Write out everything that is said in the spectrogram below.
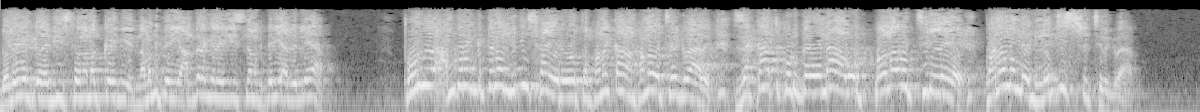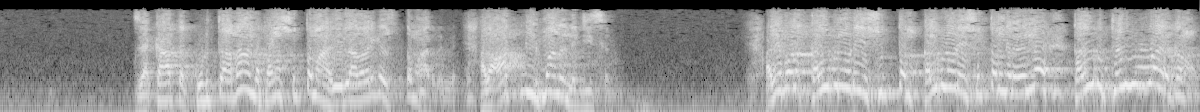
வெளியிருக்கிற நஜீஸ் நமக்கு நமக்கு தெரியும். அந்தரங்க நஜீஸ் நமக்கு தெரியாது இல்லையா? பொருள் அந்தரங்கத்துல நஜீஸ் ஒருத்தன் பணக்காரன் பணம் வச்சிருக்கிறாரு. ஜக்காத் கொடுக்கறதுன்னா அவர் பணம் வச்சில்ல. பணம் என்ற நஜீஸ் வச்சிருக்கிறார். ஜக்காத்தை கொடுத்தாதான் அந்த பணம் சுத்தமாக இல்லாத வரைக்கும் அது சுத்தமாகுது அது ஆத்மீகமான நஜீஸ் அதே. போல கல்வினுடைய சுத்தம் கல்வினுடைய சுத்தம்ங்கிறது என்ன? கல்வி தெளிவா இருக்கணும்.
